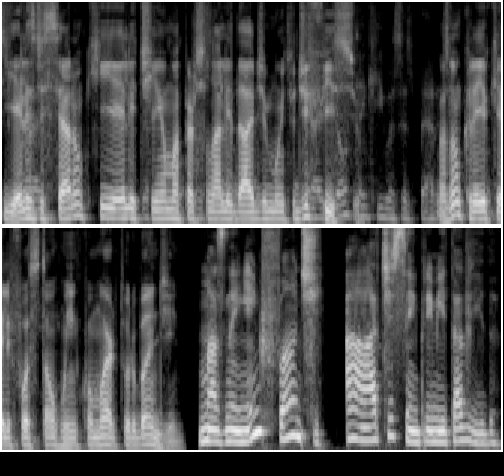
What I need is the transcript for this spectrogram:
E eles disseram que ele tinha uma personalidade muito difícil. Mas não creio que ele fosse tão ruim como Arthur Bandini. Mas nem infante a arte sempre imita a vida.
